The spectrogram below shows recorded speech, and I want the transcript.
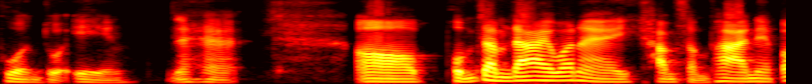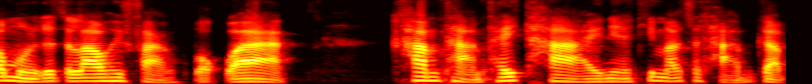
ทวนตัวเองนะฮะ ออผมจำได้ว่าในคำสัมภาษณ์เนี่ยป้ามนก็จะเล่าให้ฟังบอกว่าคำถามท้ายๆเนี่ยที่มักจะถามกับ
